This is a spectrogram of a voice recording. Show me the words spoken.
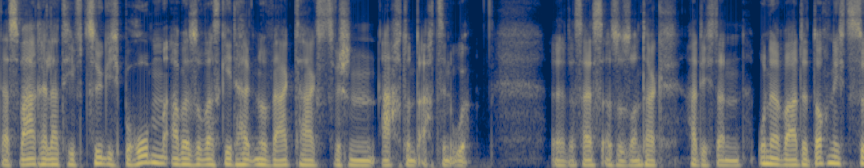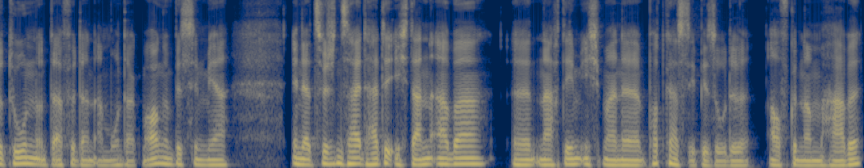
Das war relativ zügig behoben, aber sowas geht halt nur werktags zwischen 8 und 18 Uhr. Äh, das heißt also, Sonntag hatte ich dann unerwartet doch nichts zu tun und dafür dann am Montagmorgen ein bisschen mehr. In der Zwischenzeit hatte ich dann aber, äh, nachdem ich meine Podcast-Episode aufgenommen habe,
